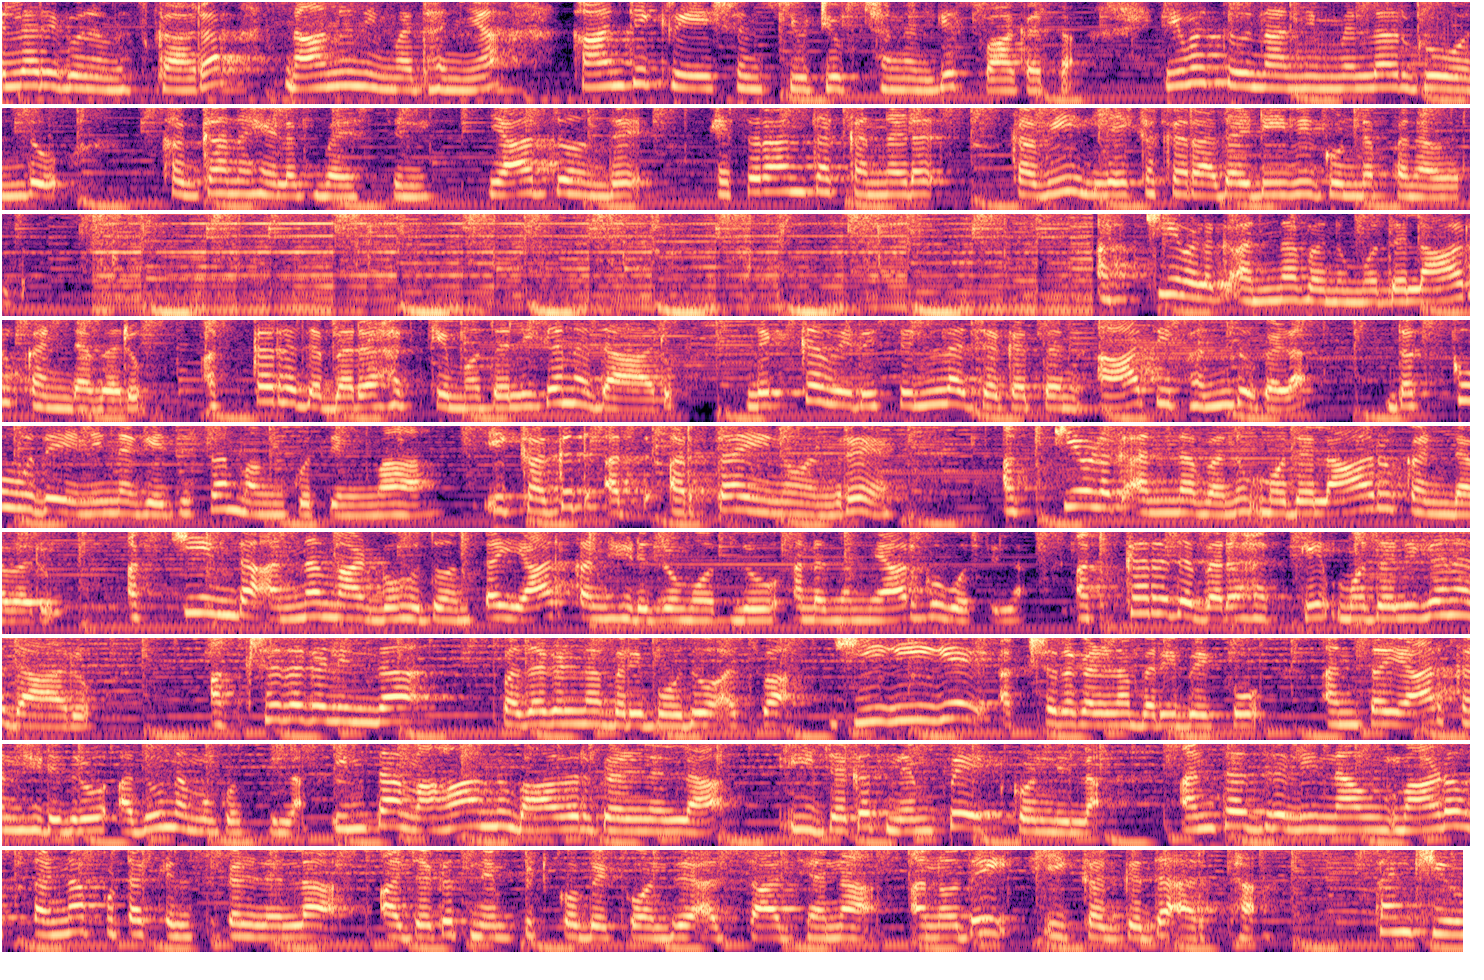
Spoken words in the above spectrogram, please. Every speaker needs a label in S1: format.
S1: ಎಲ್ಲರಿಗೂ ನಮಸ್ಕಾರ. ನಾನು ನಿಮ್ಮ ಧನ್ಯ. ಕಾಂತಿ ಕ್ರಿಯೇಷನ್ಸ್ ಯೂಟ್ಯೂಬ್ ಚಾನಲ್ಗೆ ಸ್ವಾಗತ. ಇವತ್ತು ನಾನು ನಿಮ್ಮೆಲ್ಲರಿಗೂ ಒಂದು ಕಗ್ಗನ ಹೇಳಕ್ಕೆ ಬಯಸ್ತೀನಿ. ಯಾರ್ದು ಅಂದರೆ ಹೆಸರಾಂತ ಕನ್ನಡ ಕವಿ, ಲೇಖಕರಾದ ಡಿ ವಿ ಗುಂಡಪ್ಪನವರದು ಅಕ್ಕಿಯೊಳಗೆ ಅನ್ನವನ್ನು ಮೊದಲಾರು ಕಂಡವರು, ಅಕ್ಕರದ ಬರಹಕ್ಕೆ ಮೊದಲಿಗನದಾರು. ಲೆಕ್ಕವಿರಿಸಿಲ್ಲ ಜಗತನ್ ಆದಿ ಬಂಧುಗಳ, ದಕ್ಕುವುದೇ ನಿನಗೆ ಜಿಸ ಮಂಕುತಿಮ್ಮ. ಈ ಕಗದ ಅತ್ ಅರ್ಥ ಏನು ಅಂದರೆ, ಅಕ್ಕಿಯೊಳಗ ಅನ್ನವನ್ನು ಮೊದಲಾರು ಕಂಡವರು. ಅಕ್ಕಿಯಿಂದ ಅನ್ನ ಮಾಡಬಹುದು ಅಂತ ಯಾರು ಕಣ್ಣು ಹಿಡಿದ್ರು ಮೊದಲು ಅನ್ನೋದು ನಮ್ಗೆ ಯಾರಿಗೂ ಗೊತ್ತಿಲ್ಲ. ಅಕ್ಕರದ ಬರಹಕ್ಕೆ ಮೊದಲಿಗನ ದಾರು ಅಕ್ಷರಗಳಿಂದ ಪದಗಳನ್ನ ಬರಿಬೋದು ಅಥವಾ ಹೀಗೀಗೆ ಅಕ್ಷರಗಳನ್ನ ಬರಿಬೇಕು ಅಂತ ಯಾರು ಕಣ್ಣು ಹಿಡಿದ್ರು ಅದು ನಮಗೆ ಗೊತ್ತಿಲ್ಲ. ಇಂಥ ಮಹಾನುಭಾವರುಗಳನ್ನೆಲ್ಲ ಈ ಜಗತ್ ನೆನಪೇ ಇಟ್ಕೊಂಡಿಲ್ಲ. ಅಂಥದ್ರಲ್ಲಿ ನಾವು ಮಾಡೋ ಸಣ್ಣ ಪುಟ್ಟ ಕೆಲಸಗಳನ್ನೆಲ್ಲ ಆ ಜಗತ್ ನೆನ್ಪಿಟ್ಕೋಬೇಕು ಅಂದರೆ ಅದು ಸಾಧ್ಯನಾ ಅನ್ನೋದೇ ಈ ಕಗ್ಗದ ಅರ್ಥ. Thank you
